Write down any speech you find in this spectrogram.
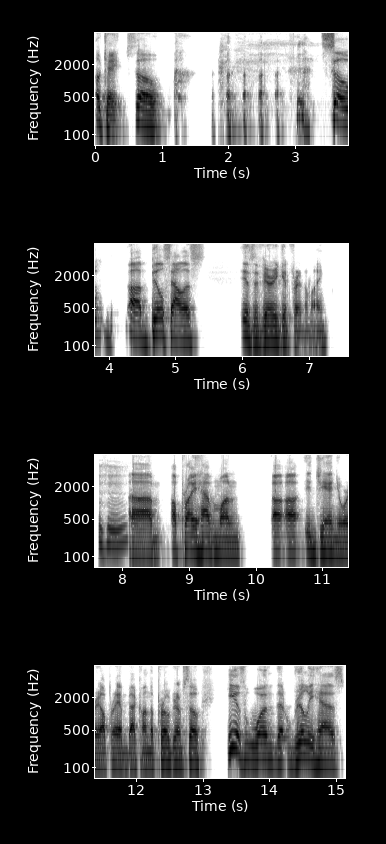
Okay. So. so uh, Bill Salus is a very good friend of mine. Mm-hmm. Um, I'll probably have him on uh, uh, in January. I'll probably have him back on the program. So he is one that really has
